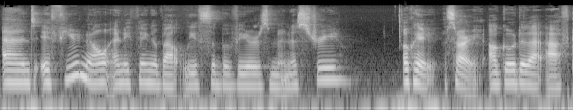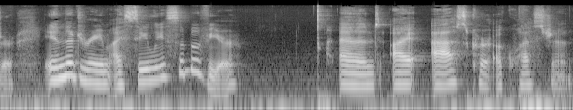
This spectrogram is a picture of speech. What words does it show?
And if you know anything about Lisa Bevere's ministry, okay, sorry, I'll go to that after. In the dream, I see Lisa Bevere and I ask her a question.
